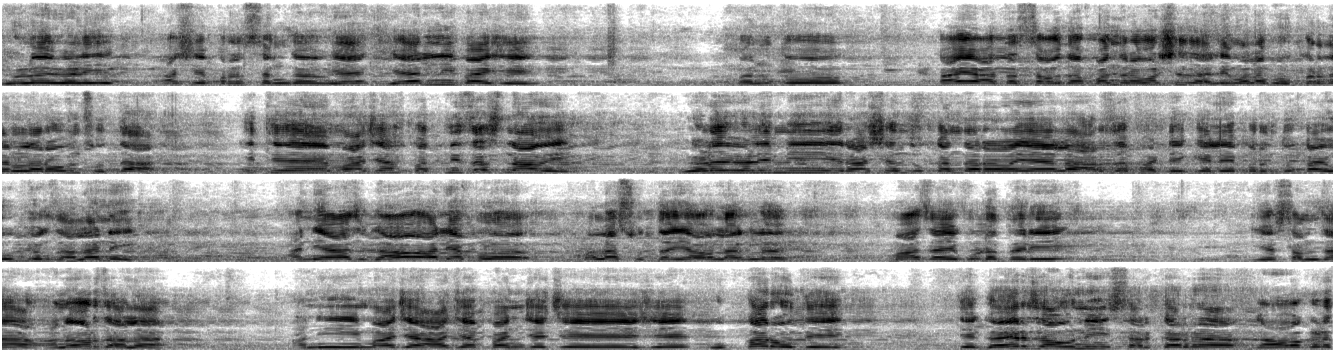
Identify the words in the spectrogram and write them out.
वेळोवेळी असे प्रसंग यायला नाही पाहिजे. परंतु काय आता चौदा पंधरा वर्ष झाले मला भोकरदनला राहून सुद्धा इथे माझ्या पत्नीचंच नाव आहे. वेळोवेळी मी राशन दुकानदाराला यायला अर्ज फाटे केले परंतु काही उपयोग झाला नाही. आणि आज गाव आल्यामुळं मला सुद्धा यावं लागलं. माझाही कुठंतरी हे समजा अनावर झाला. आणि माझ्या आजा पंजाचे जे उपकार होते ते गैर जाऊनही सरकारनं गावाकडे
